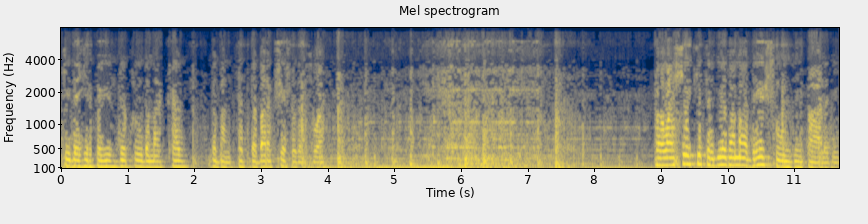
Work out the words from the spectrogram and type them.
کې د حرفوي زده کړو د مرکز د بنسټ ډبره کښېښودل شوه په واشیر کې تر دې دمه درې ښوونځي فعاله دي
